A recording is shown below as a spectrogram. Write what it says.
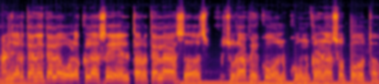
आणि जर त्याने त्याला ओळखलं असेल तर त्याला सहज सुरा फेकून खून करणं सोपं होतं.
